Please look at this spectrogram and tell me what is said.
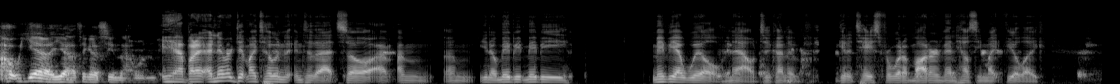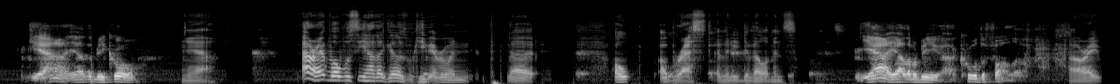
oh yeah, yeah, I think I've seen that one. Yeah, but I, I never dipped my toe in, into that, so I, I'm I'm you know maybe maybe maybe I will now to kind of get a taste for what a modern Van Helsing might feel like. Yeah, yeah, that'd be cool. Yeah. All right. Well, we'll see how that goes. We'll keep everyone uh, oh abreast of any developments. Yeah, yeah, that'll be uh, cool to follow. All right,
